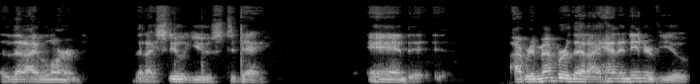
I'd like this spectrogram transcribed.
that I learned that I still use today. And I remember that I had an interview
